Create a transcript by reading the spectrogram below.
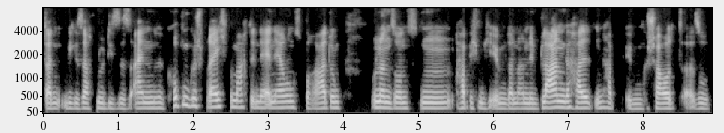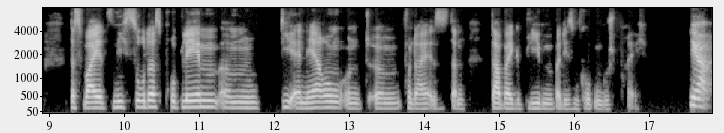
dann, wie gesagt, nur dieses eine Gruppengespräch gemacht in der Ernährungsberatung und ansonsten habe ich mich eben dann an den Plan gehalten, habe eben geschaut, also das war jetzt nicht so das Problem, ähm, die Ernährung und ähm, von daher ist es dann dabei geblieben bei diesem Gruppengespräch. Ja,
